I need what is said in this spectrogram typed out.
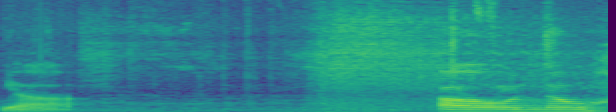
Yeah. Oh no.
